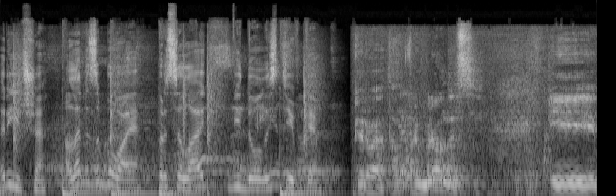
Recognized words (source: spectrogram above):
рідше, але не забуває, присилають відеолистівки. Первая там влюбленность, и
